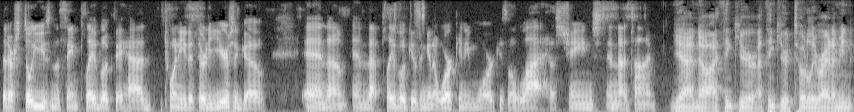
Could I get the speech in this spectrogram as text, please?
that are still using the same playbook they had 20 to 30 years ago and um, and that playbook isn't going to work anymore because a lot has changed in that time. Yeah, no, I think you're I think you're totally right. I mean,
